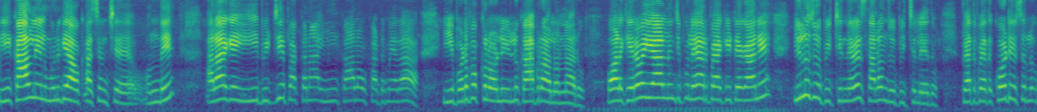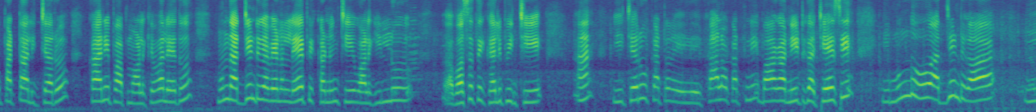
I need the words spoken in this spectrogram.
ఈ కాలనీలు మునిగే అవకాశం చే- ఉంది. అలాగే ఈ బ్రిడ్జి పక్కన ఈ కాలువ కట్ట మీద ఈ బుడబొక్కల వాళ్ళు ఇల్లు కాపురాలు ఉన్నారు. వాళ్ళకి ఇరవై ఏళ్ళ నుంచి పులిహార ప్యాకెటే కానీ ఇల్లు చూపించింది స్థలం చూపించలేదు. పెద్ద పెద్ద కోటి కోటేశ్వరులకు పట్టాలు ఇచ్చారు కానీ పాపం వాళ్ళకి ఇవ్వలేదు. ముందు అర్జెంటుగా వీళ్ళని లేపి ఇక్కడ నుంచి వాళ్ళకి ఇల్లు వసతి కల్పించి ఈ చెరువు కట్ట ఈ కాలువ కట్టని బాగా నీట్గా చేసి ఈ ముందు అర్జెంటుగా ఈ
